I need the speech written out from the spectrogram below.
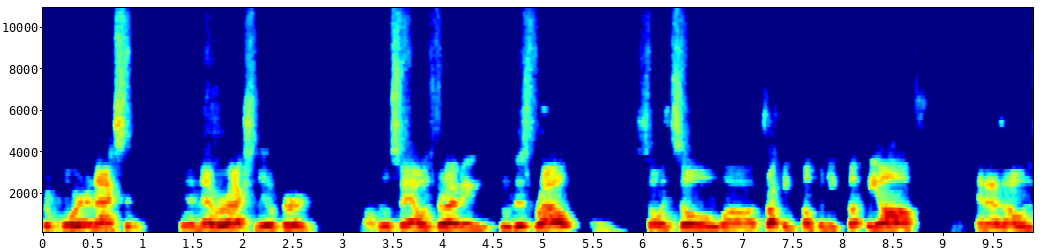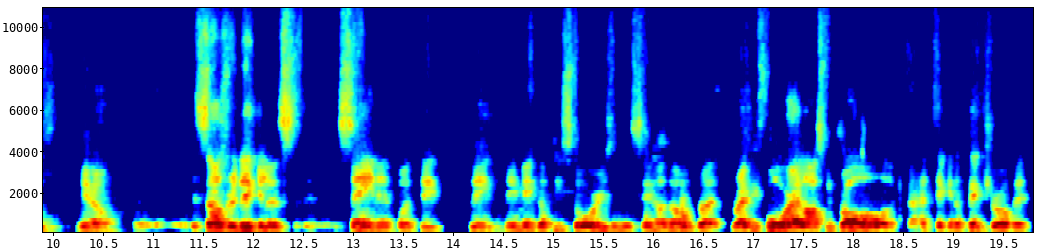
report an accident. It never actually occurred. Uh, they'll say I was driving through this route and so and so trucking company cut me off. And as I was, you know, it sounds ridiculous saying it, but they they they make up these stories and they say, I was right, right before I lost control, I had taken a picture of it,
